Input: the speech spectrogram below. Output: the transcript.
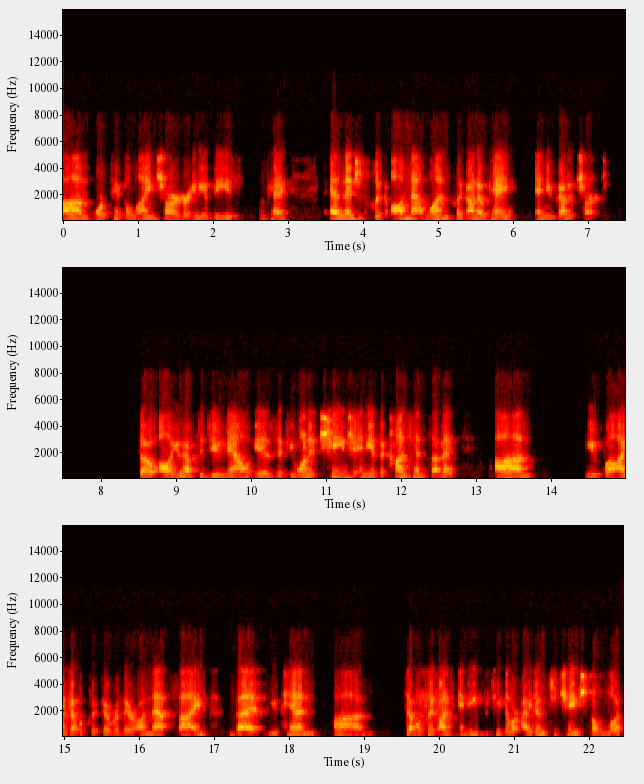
Um, or pick a line chart or any of these, okay? And then just click on that one, click on OK, and you've got a chart. So all you have to do now is if you want to change any of the contents of it, um, you, well, I double clicked over there on that side, but you can um, double click on any particular item to change the look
